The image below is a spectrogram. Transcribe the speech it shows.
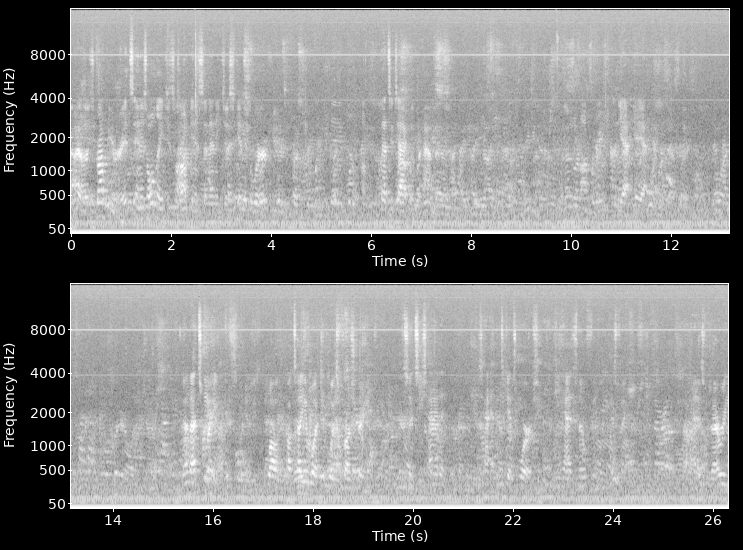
I don't know. It's grumpier. It's in his old age. It's grumpiness, and then he just gets shorter. That's exactly what happens. Yeah, yeah, yeah. No, that's great. Well, I'll tell you what what's frustrating. Since he's had it, he's had it gets worse. He has no feeling in his fingers. And it's very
